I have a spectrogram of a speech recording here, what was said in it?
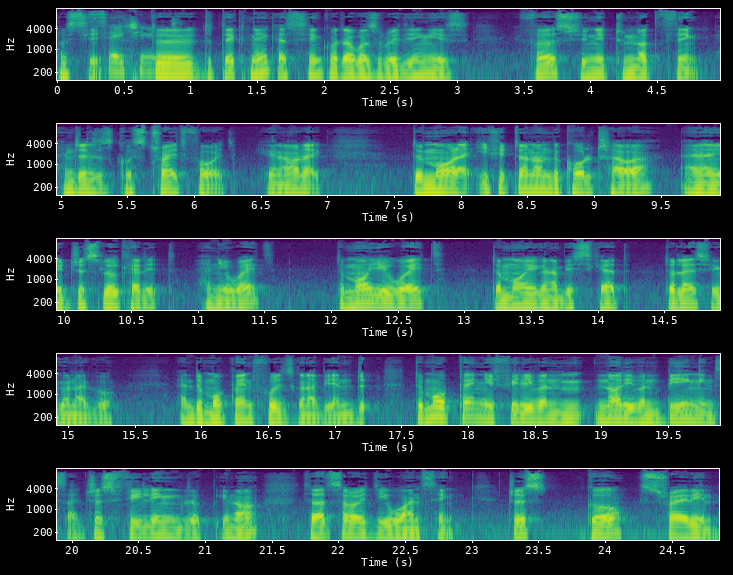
we'll see. Stay tuned. The, the technique, I think, what I was reading is first you need to not think and just go straight for it. You know, like the more, like if you turn on the cold shower and then you just look at it and you wait, the more you wait, the more you're going to be scared, the less you're going to go. And the more painful it's to be. And the, the more pain you feel, even m- not even being inside, just feeling, the, you know, so that's already one thing. Just go straight in.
